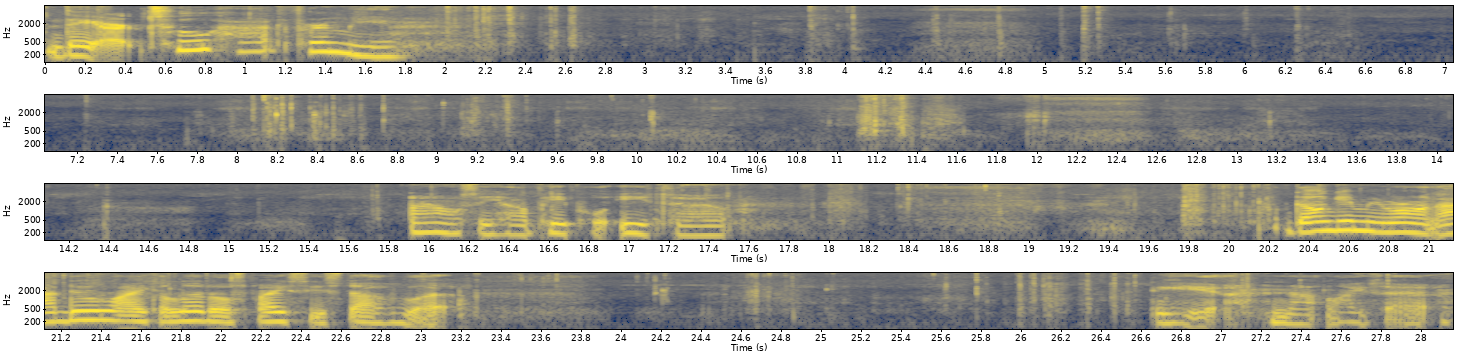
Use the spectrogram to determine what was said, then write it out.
They are too hot for me. I don't see how people eat that. Don't get me wrong, I do like a little spicy stuff, but yeah, not like that.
